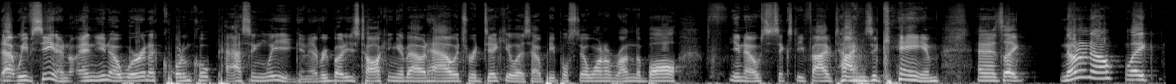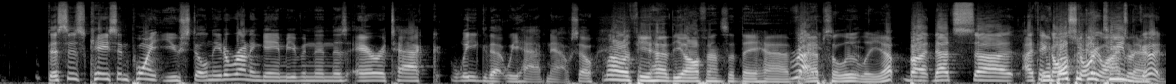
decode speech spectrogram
that we've seen. And, and you know, we're in a quote unquote passing league, and everybody's talking about how it's ridiculous how people still want to run the ball, you know, 65 times a game. And it's like, no, no, no. Like, this is case in point. You still need a running game, even in this air attack league that we have now. So, Well, if you have the offense that they have, Right. absolutely. Yep. but that's, uh, I They think all built a good storylines are there. good.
